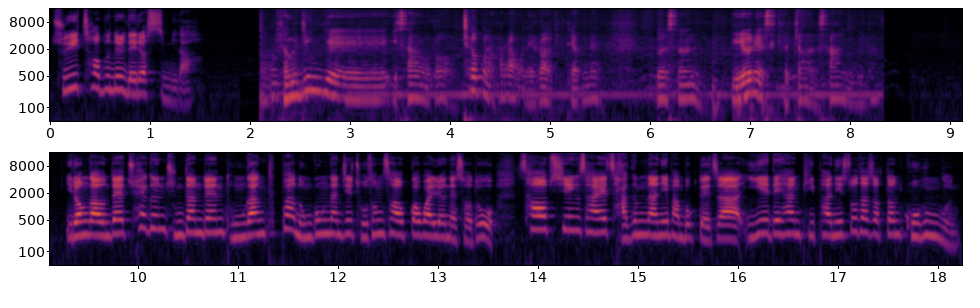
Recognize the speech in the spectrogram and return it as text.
주의 처분을 내렸습니다. 경징계 이상으로 처분을 하라고 내려왔기 때문에 그것은 위원회에서 결정한 사항입니다. 이런 가운데 최근 중단된 동강 특화 농공단지 조성 사업과 관련해서도 사업 시행사의 자금난이 반복되자 이에 대한 비판이 쏟아졌던 고흥군.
